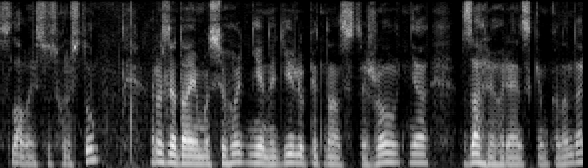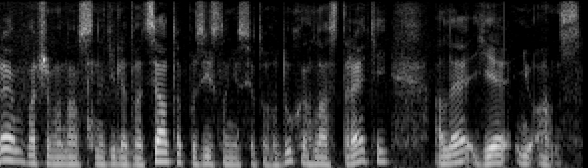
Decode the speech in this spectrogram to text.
Слава Ісусу Христу! Розглядаємо сьогодні неділю 15 жовтня за Григоріанським календарем. Бачимо, у нас неділя 20 по зісланні Святого Духа, глас 3, але є нюанс.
